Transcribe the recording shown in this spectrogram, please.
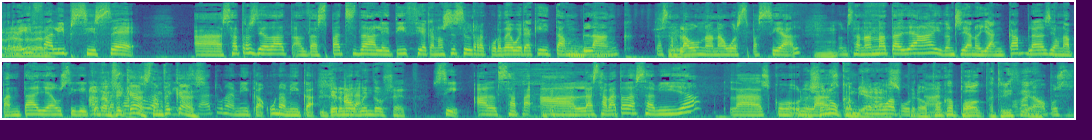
veure, rei a veure. Felip VI eh, s'ha traslladat al despatx de Letícia, que no sé si el recordeu, era aquell tan blanc que Sí. semblava una nau espacial, doncs s'han anat allà i doncs ja no hi ha cables, hi ha una pantalla, o sigui... Ah, t'han fet cas, t'han fet cas. Una mica, una mica. I tenen Ara, el Windows 7. Sí, el sapa, a la sabata de Sevilla les, les Això no ho canviaràs, però a poc a poc, Patricia. Home, no, doncs,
